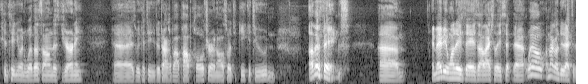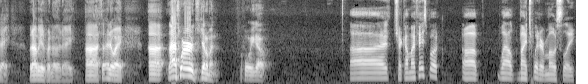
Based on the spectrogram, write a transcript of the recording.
continuing with us on this journey uh, as we continue to talk about pop culture and all sorts of geekitude and other things. Um, and maybe one of these days I'll actually sit down. Well, I'm not going to do that today, but I'll be in for another day. Uh, so anyway, uh, last words, gentlemen, before we go. Uh, check out my Facebook. Uh, well, my Twitter mostly.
